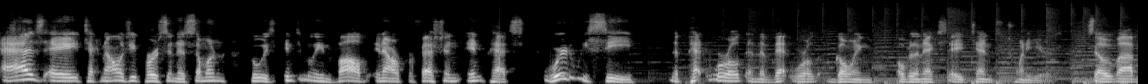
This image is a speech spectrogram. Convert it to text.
as a technology person, as someone who is intimately involved in our profession in pets, where do we see the pet world and the vet world going over the next, say, 10 to 20 years. So uh,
